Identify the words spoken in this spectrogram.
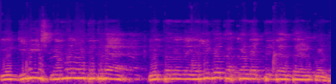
ಈ ಗಿರೀಶ್ ನಮ್ಮಲ್ಲಿ ಇದ್ದಿದ್ರೆ ಈತನನ್ನ ಎಲ್ಲಿಗೂ ಕರ್ಕೊಂಡು ಹೋಗ್ತಿದ್ದೆ ಅಂತ ಹೇಳ್ಕೊಂಡು.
